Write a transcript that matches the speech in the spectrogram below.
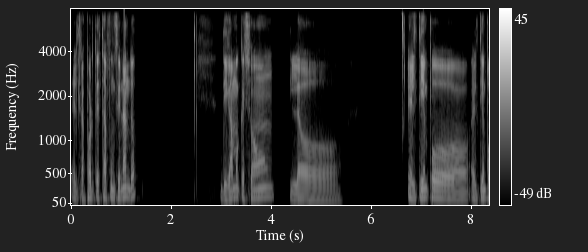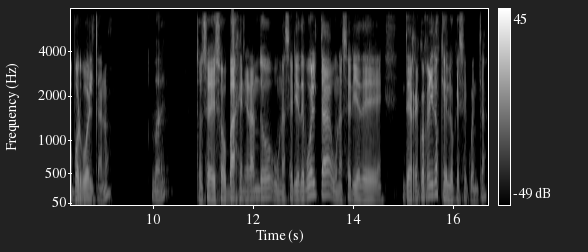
el transporte está funcionando, digamos que son los el tiempo el tiempo por vuelta, ¿no? Vale. Entonces eso va generando una serie de vueltas, una serie de, recorridos, que es lo que se cuenta.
